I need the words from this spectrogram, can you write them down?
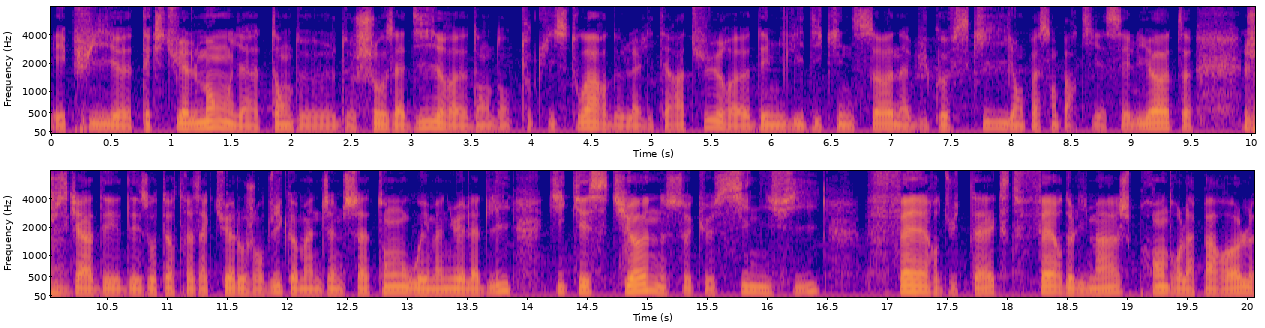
et puis euh, textuellement, il y a tant de, de choses à dire dans, dans toute l'histoire de la littérature, euh, d'Emily Dickinson à Bukowski, en passant par T.S. Eliot, mmh. jusqu'à des, des, auteurs très actuels aujourd'hui comme Anne James Chaton ou Emmanuel Adly, qui questionnent ce que signifie faire du texte, faire de l'image, prendre la parole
